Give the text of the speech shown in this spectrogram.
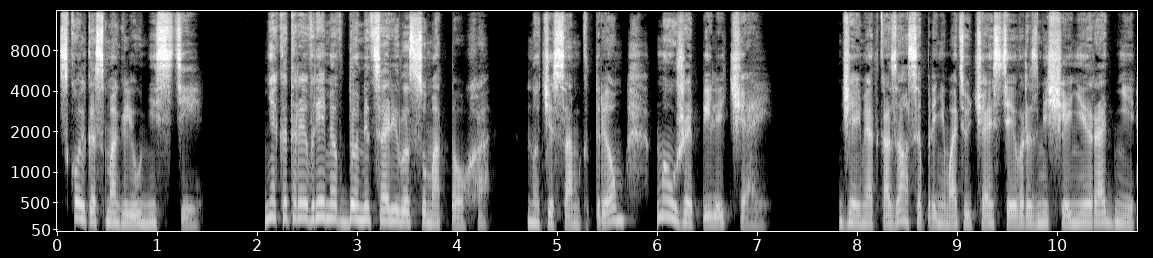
сколько смогли унести. Некоторое время в доме царила суматоха, но часам к трем мы уже пили чай. Джейми отказался принимать участие в размещении родни,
